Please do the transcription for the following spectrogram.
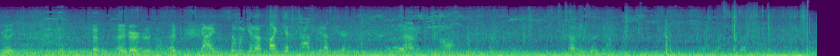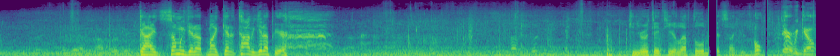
goodness. i Guys, someone get up. Mike, get Tommy, get up here. Tommy. Oh. Guys, someone get up. Mike, get it. Tommy, get up here. Can you rotate to your left a little bit so I can? Oh, there we go.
